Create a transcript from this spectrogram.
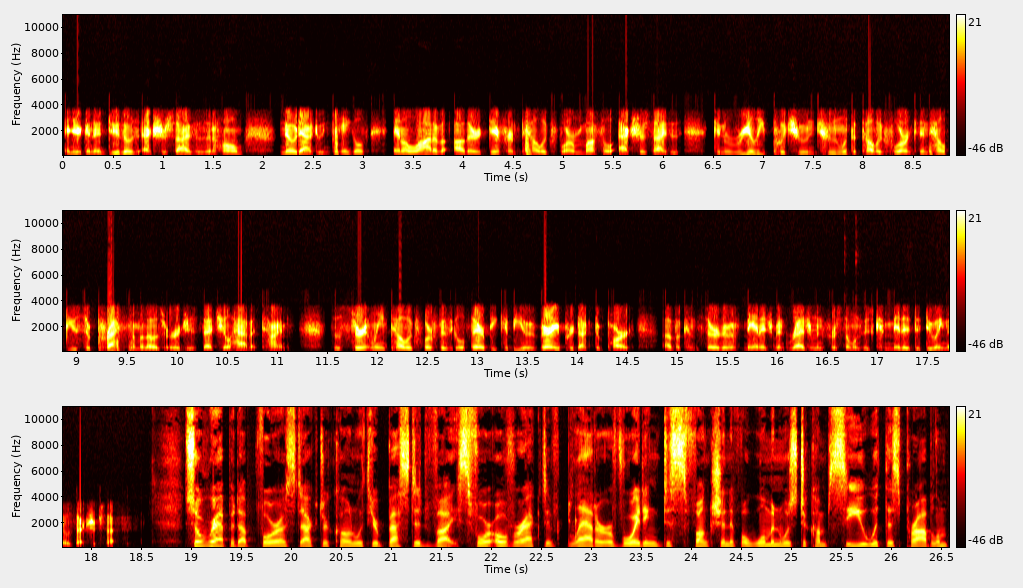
and you're going to do those exercises at home, no doubt doing Kegels and a lot of other different pelvic floor muscle exercises can really put you in tune with the pelvic floor and can help you suppress some of those urges that you'll have at times. So certainly, pelvic floor physical therapy could be a very productive part of a conservative management regimen for someone who's committed to doing those exercises. So, wrap it up for us, Dr. Cohn, with your best advice for overactive bladder, avoiding dysfunction. If a woman was to come see you with this problem,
